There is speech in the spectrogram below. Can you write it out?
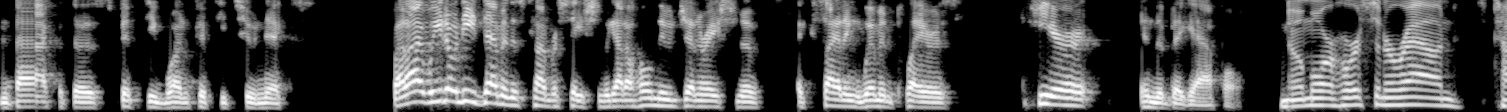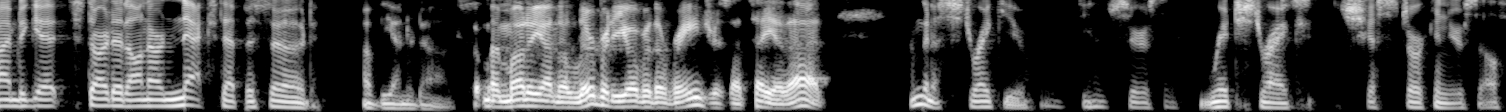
back with those 51 52 Knicks. But I, we don't need them in this conversation. We got a whole new generation of exciting women players here in the Big Apple. No more horsing around. It's time to get started on our next episode of The Underdogs. Put my money on the Liberty over the Rangers, I'll tell you that. I'm going to strike you. Yeah, seriously. Rich strikes. Just stirking yourself.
